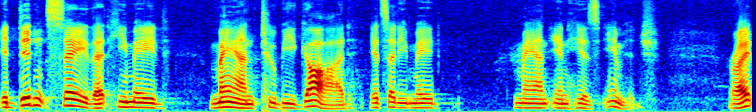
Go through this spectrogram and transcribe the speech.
it didn't say that he made man to be God, it said he made man in his image, right?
